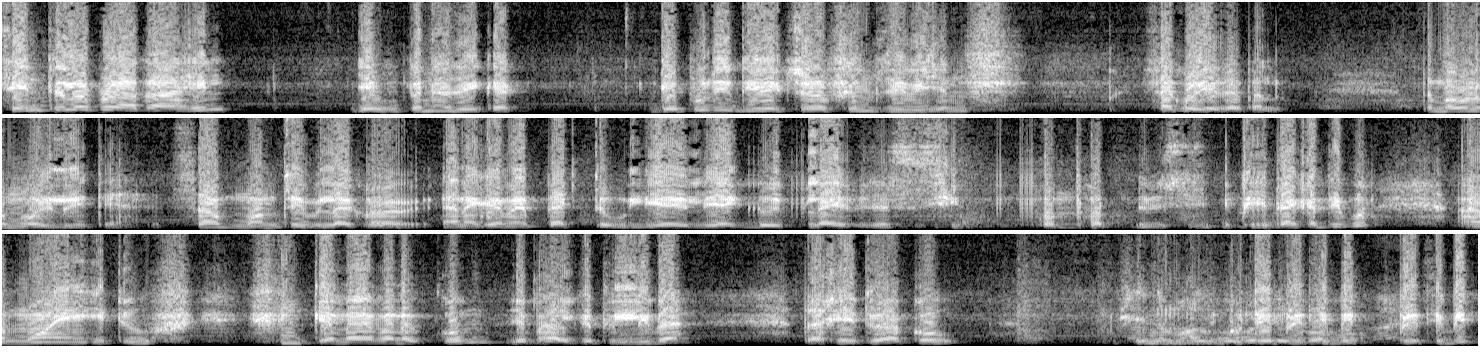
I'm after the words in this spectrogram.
চেণ্ট্ৰেলৰ পৰা এটা আহিল যে ভূপেন হাজৰিকাক deputy director of film division চাকৰি এটা পালো। তো মই বোলো মৰিলো এতিয়া। চব মন্ত্ৰীবিলাকৰ এনেকে মানে পেকটো উলিয়াই উলিয়াই গৈ পেলাই ফিটা কাটিব। আৰু মই সেইটো কেমেৰামেনক ক'ম যে ভালকে তুলিবা। তাক সেইটো আকৌ গোটেই পৃথিৱীত পৃথিৱীত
